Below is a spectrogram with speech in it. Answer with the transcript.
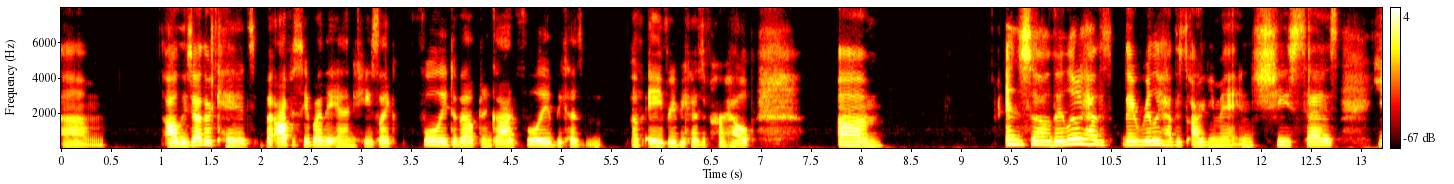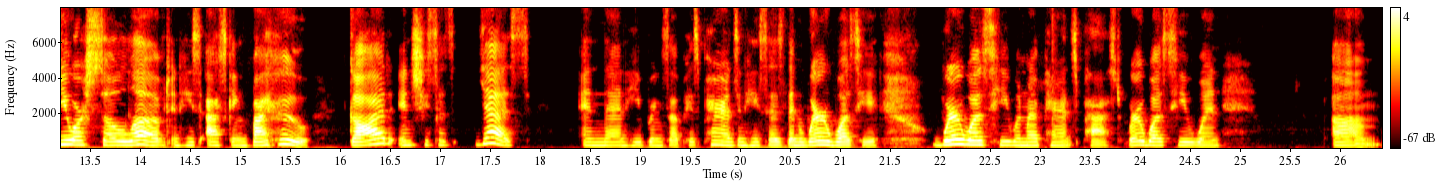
um, all these other kids but obviously by the end he's like fully developed in god fully because of avery because of her help. Um and so they literally have this they really have this argument and she says you are so loved and he's asking by who? God? And she says yes. And then he brings up his parents and he says then where was he? Where was he when my parents passed? Where was he when um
